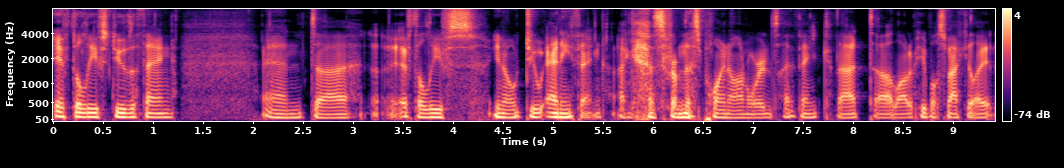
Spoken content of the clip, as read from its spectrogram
if the Leafs do the thing, and uh, if the Leafs, you know, do anything. I guess from this point onwards, I think that uh, a lot of people speculate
